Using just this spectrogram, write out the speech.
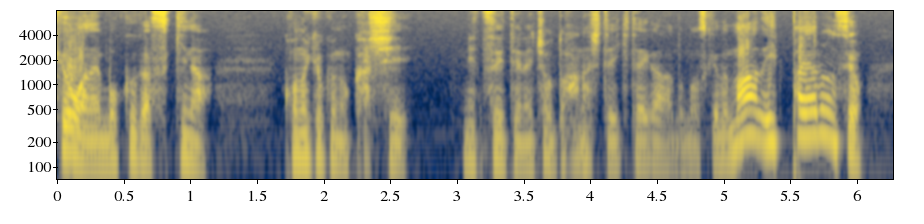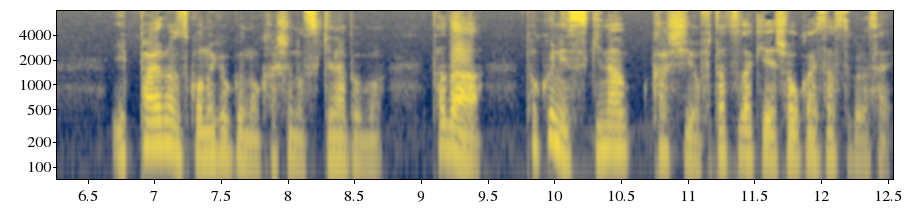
今日はね、僕が好きなこの曲の歌詞についてね、ちょっと話していきたいかなと思うんですけど、まあ、いっぱいあるんですよ。いっぱいあるんです、この曲の歌詞の好きな部分。ただ、特に好きな歌詞を2つだけ紹介させてください。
